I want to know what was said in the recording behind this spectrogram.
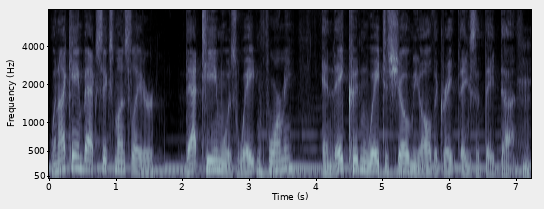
when I came back six months later, that team was waiting for me and they couldn't wait to show me all the great things that they'd done. Hmm.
